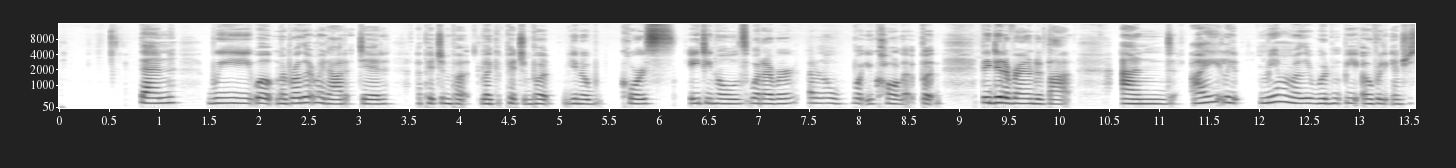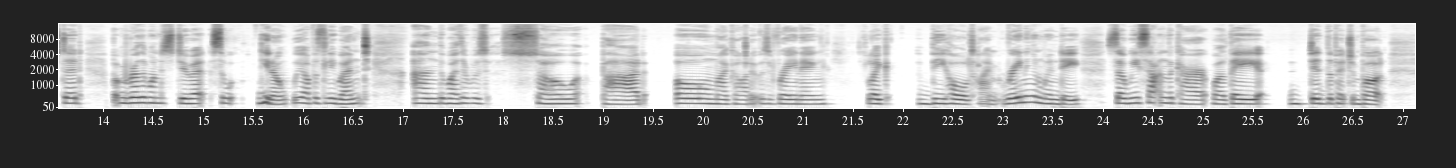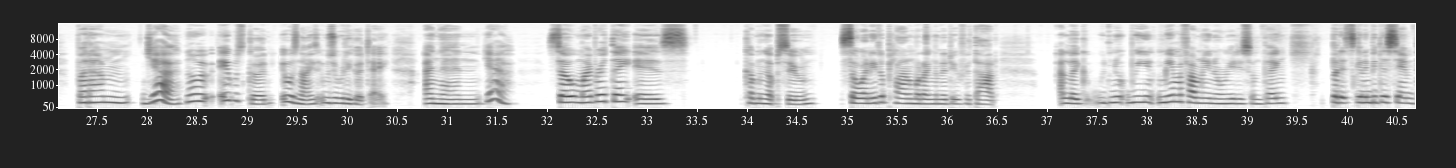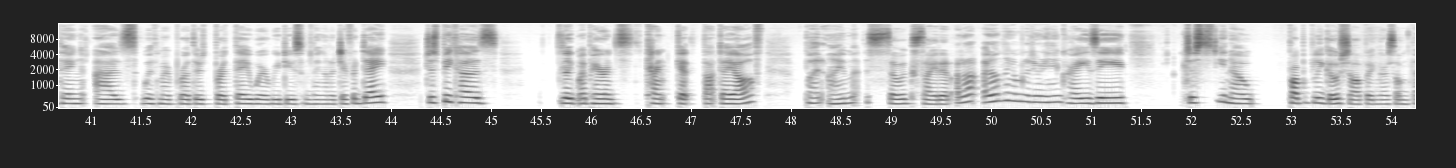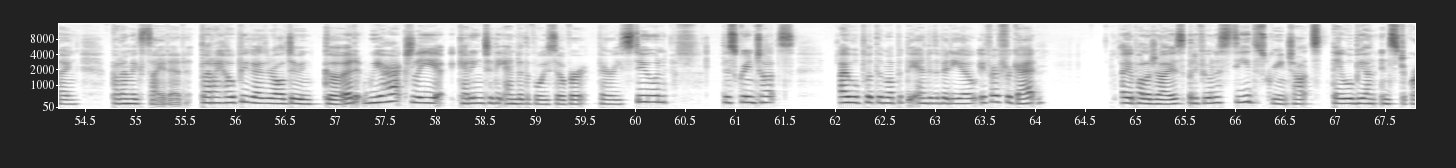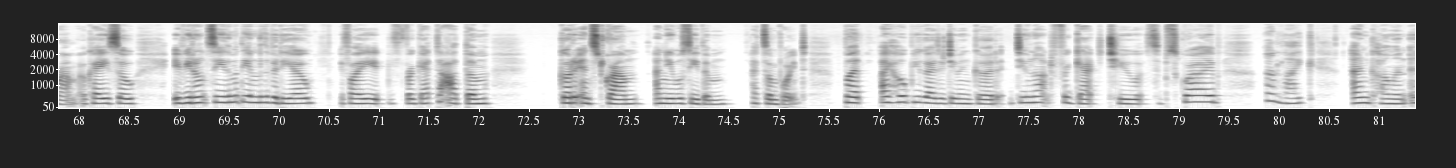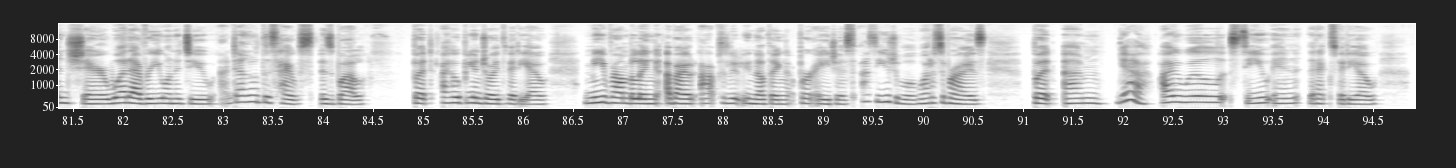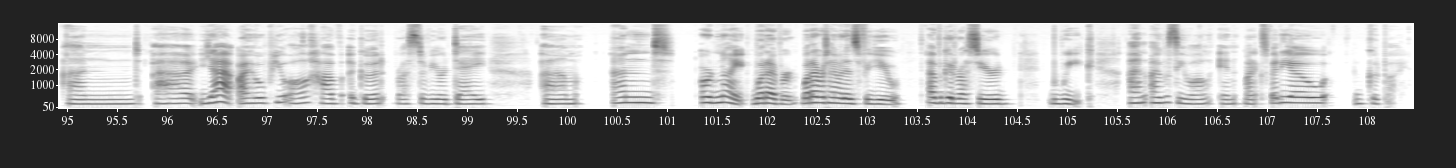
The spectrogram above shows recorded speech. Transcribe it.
Then we, well, my brother and my dad did a pitch and putt, like a pitch and putt, you know, course, 18 holes, whatever. I don't know what you call it, but they did a round of that. And I, like, me and my mother wouldn't be overly interested, but my brother wanted to do it. So, you know, we obviously went, and the weather was so bad. Oh my God, it was raining like the whole time, raining and windy. So we sat in the car while they did the pitch and putt. But um yeah, no, it was good. It was nice. It was a really good day. And then yeah. So my birthday is coming up soon. So I need to plan what I'm going to do for that. Like we, we me and my family normally do something, but it's going to be the same thing as with my brother's birthday where we do something on a different day just because like my parents can't get that day off. But I'm so excited. I don't I don't think I'm going to do anything crazy. Just, you know, probably go shopping or something, but I'm excited. But I hope you guys are all doing good. We are actually getting to the end of the voiceover very soon. The screenshots, I will put them up at the end of the video. If I forget, I apologize, but if you want to see the screenshots, they will be on Instagram, okay? So if you don't see them at the end of the video, if I forget to add them, go to Instagram and you will see them at some point. But I hope you guys are doing good. Do not forget to subscribe and like and comment and share whatever you want to do and download this house as well. But I hope you enjoyed the video. Me rambling about absolutely nothing for ages, as usual, what a surprise. But um yeah, I will see you in the next video. And uh yeah, I hope you all have a good rest of your day. Um and or night, whatever, whatever time it is for you. Have a good rest of your week. And I will see you all in my next video. Goodbye.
